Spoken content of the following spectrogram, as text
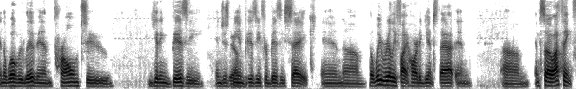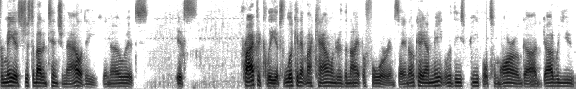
in the world we live in prone to getting busy and just yeah. being busy for busy's sake. And um, but we really fight hard against that, and um, and so I think for me, it's just about intentionality. You know, it's it's practically it's looking at my calendar the night before and saying, okay, I'm meeting with these people tomorrow. God, God, will you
